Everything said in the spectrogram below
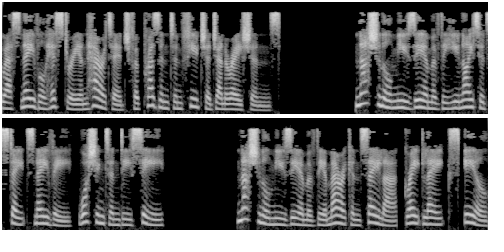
U.S. naval history and heritage for present and future generations. National Museum of the United States Navy, Washington, D.C. National Museum of the American Sailor, Great Lakes, Eel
